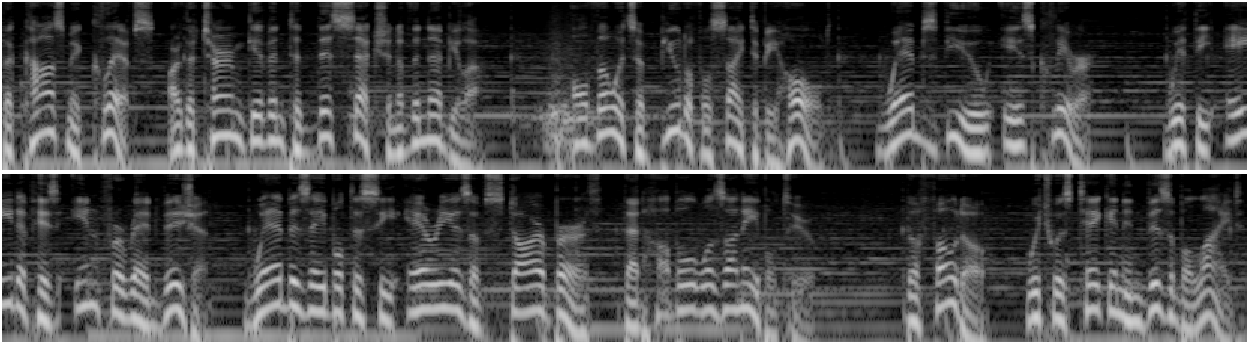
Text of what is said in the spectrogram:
The cosmic cliffs are the term given to this section of the nebula. Although it's a beautiful sight to behold, Webb's view is clearer. With the aid of his infrared vision, Webb is able to see areas of star birth that Hubble was unable to. The photo, which was taken in visible light,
